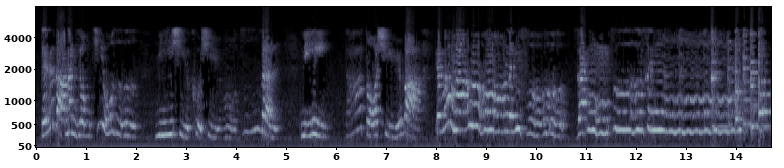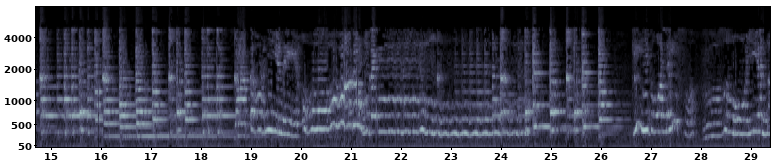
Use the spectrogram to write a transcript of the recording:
得大们用旧日米血可惜无知人，你。大多许吧，跟我雷夫人之心，大多年来无容人。无是我也能，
